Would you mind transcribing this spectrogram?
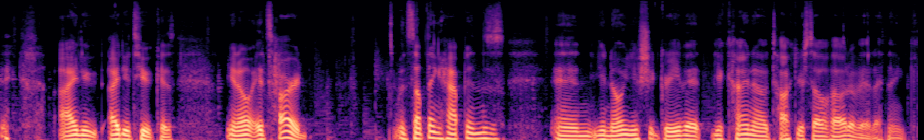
I do I do too cuz you know, it's hard. When something happens and you know you should grieve it, you kind of talk yourself out of it, I think.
